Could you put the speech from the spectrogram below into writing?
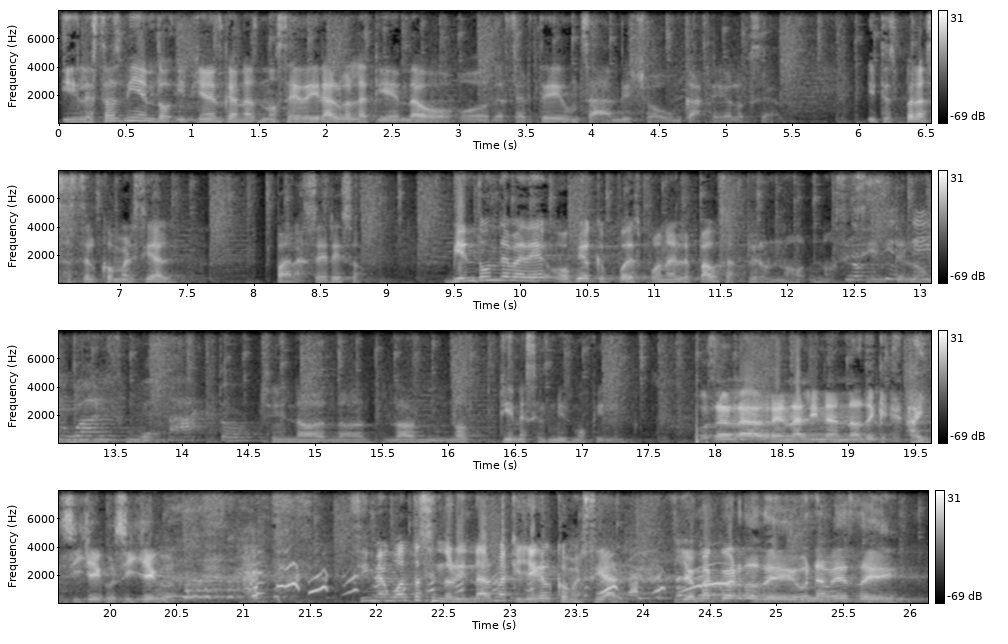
y la estás viendo y tienes ganas, no sé, de ir algo a la tienda o, o de hacerte un sándwich o un café o lo que sea. Y te esperas hasta el comercial para hacer eso. Viendo un DVD, obvio que puedes ponerle pausa, pero no, no se No siente, siente lo igual. mismo. Exacto. Sí, no, no, no, no tienes el mismo feeling. O sea, la adrenalina, ¿no? De que, ay, sí llego, sí llego. Sí me aguanto sin orinarme a que llegue el comercial. Yo me acuerdo de una vez de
